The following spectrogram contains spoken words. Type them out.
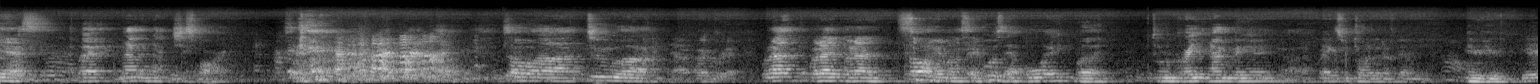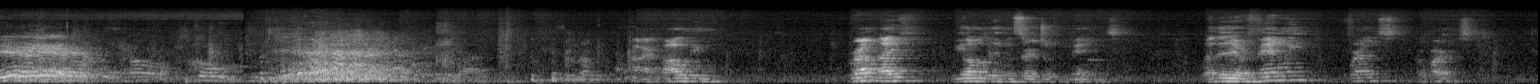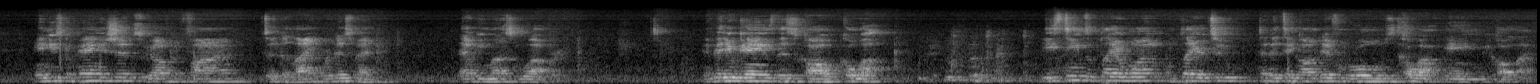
Yes, but not enough. She's smart. so uh, to uh, when I when I when I saw him, I said, "Who's that boy?" But to a great young man, uh, thanks for joining our family. Here, here. Yeah. All right, following. Throughout life, we all live in search of companions. Whether they are family, companionships, we often find, to delight or dismay, that we must cooperate. In video games, this is called co-op. These teams of player one and player two tend to take on different roles co-op game we call life.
